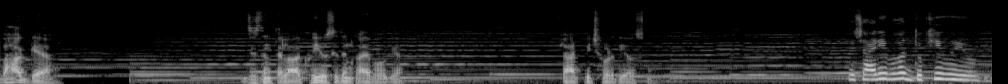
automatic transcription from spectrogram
بھاگ گیا۔ جس دن طلاق ہوئی اسی دن غائب ہو گیا۔ فلیٹ بھی چھوڑ دیا اس نے۔ بیچاری بہت دکھی ہوئی ہوگی۔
